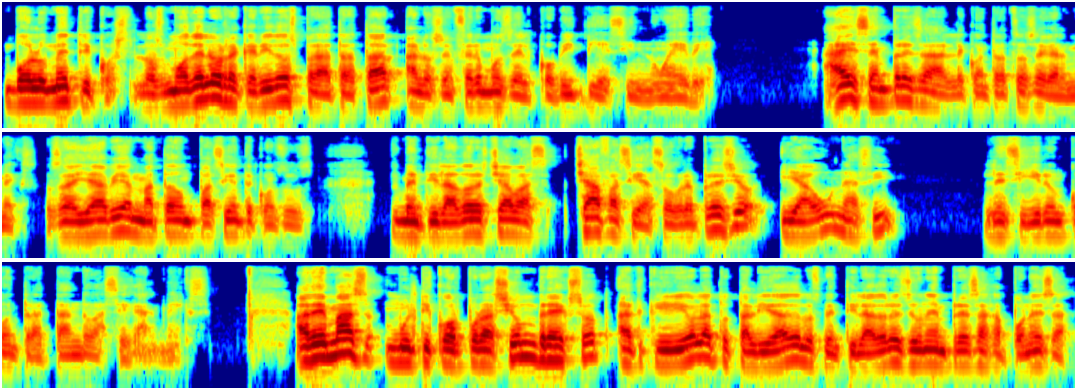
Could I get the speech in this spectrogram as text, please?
volumétricos, los modelos requeridos para tratar a los enfermos del COVID-19. A esa empresa le contrató Segalmex. O sea, ya habían matado a un paciente con sus ventiladores chavas, chafas y a sobreprecio, y aún así le siguieron contratando a Segalmex. Además, Multicorporación Brexit adquirió la totalidad de los ventiladores de una empresa japonesa,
